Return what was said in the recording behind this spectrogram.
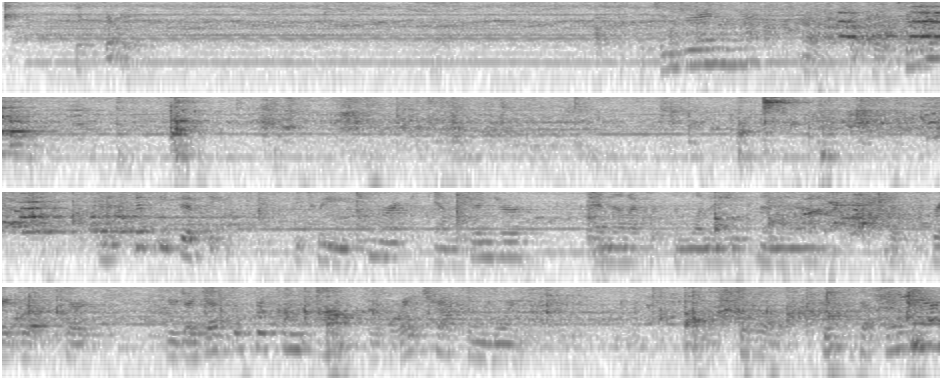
let's get started. Put the ginger in here. Let's get turmeric. And it's 50-50 between turmeric and ginger, and then I put some lemon juice in there. That's a great way to start your digestive system off with the right track in the morning. Let's get all this good stuff in there.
